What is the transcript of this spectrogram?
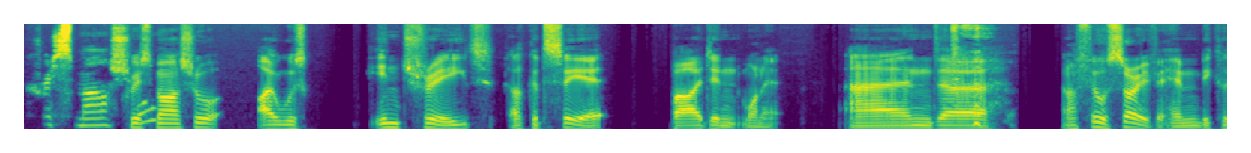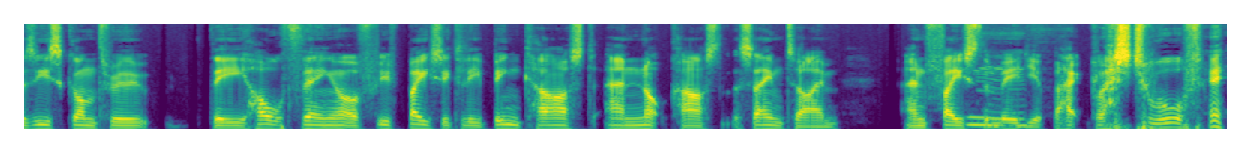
Kris Marshall. Kris Marshall, I was intrigued. I could see it, but I didn't want it. And uh, and I feel sorry for him because he's gone through the whole thing of you've basically been cast and not cast at the same time and faced the Mm. media backlash toward it.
